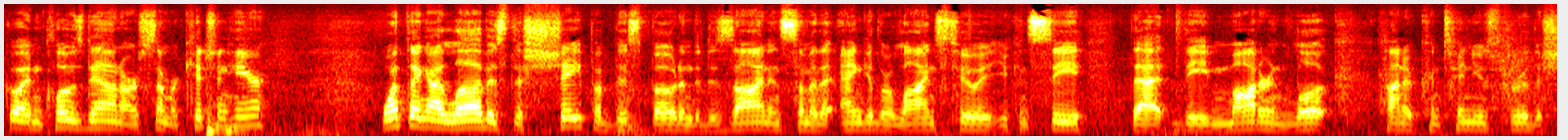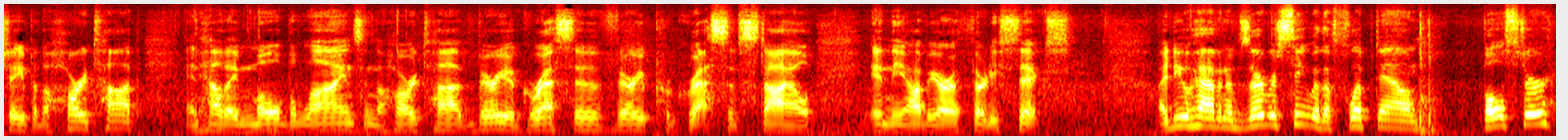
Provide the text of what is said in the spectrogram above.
Go ahead and close down our summer kitchen here. One thing I love is the shape of this boat and the design and some of the angular lines to it. You can see that the modern look kind of continues through the shape of the hardtop and how they mold the lines in the hardtop. Very aggressive, very progressive style in the Aviara 36. I do have an observer seat with a flip down bolster.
